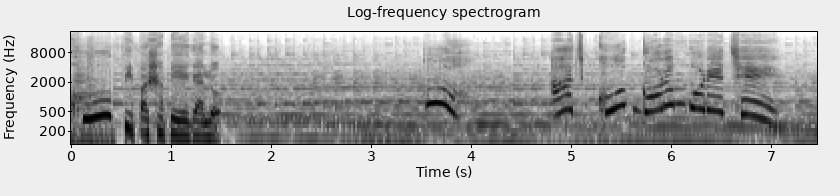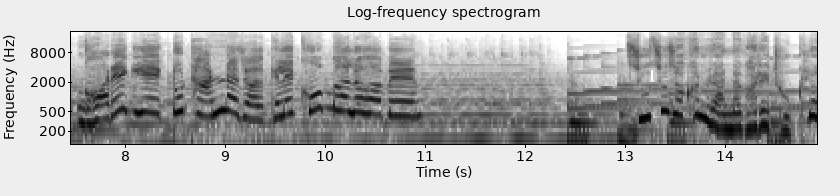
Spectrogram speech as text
খুব পিপাসা পেয়ে গেল। আজ খুব গরম পড়েছে। ঘরে গিয়ে একটু ঠান্ডা জল খেলে খুব ভালো হবে। চুচু যখন রান্নাঘরে ঢুকলো,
